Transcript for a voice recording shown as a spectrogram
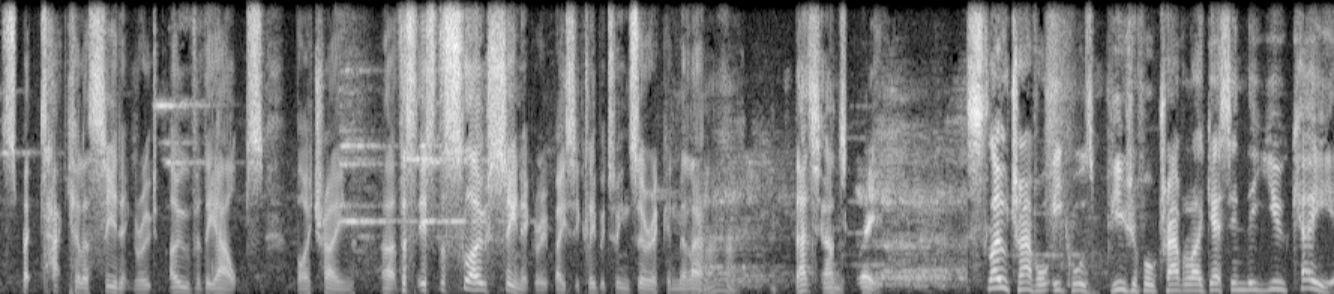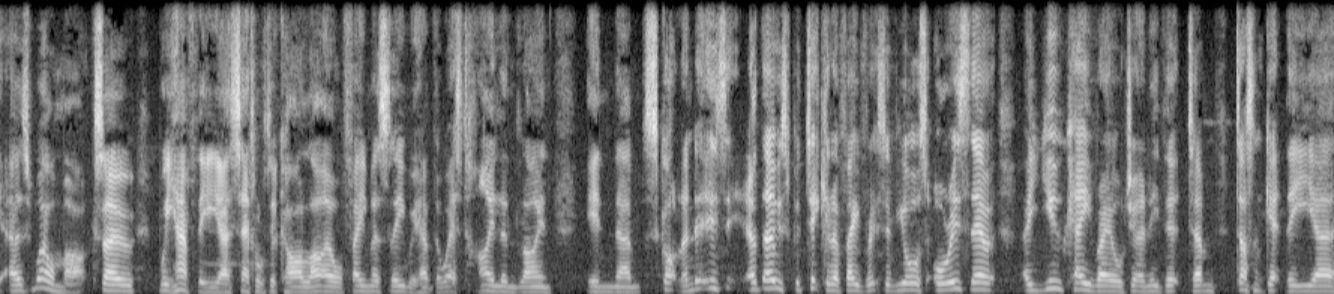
spectacular scenic route over the Alps by train. Uh, this, it's the slow scenic route, basically, between Zurich and Milan. Ah, that sounds great slow travel equals beautiful travel, I guess, in the UK as well, Mark. So we have the uh, Settle to Carlisle, famously. We have the West Highland line in um, Scotland. Is are those particular favourites of yours, or is there a UK rail journey that um, doesn't get the, uh,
